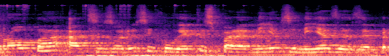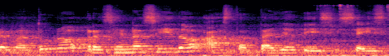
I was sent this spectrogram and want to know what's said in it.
ropa, accesorios y juguetes para niños y niñas desde prematuro, recién nacido hasta talla 16.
